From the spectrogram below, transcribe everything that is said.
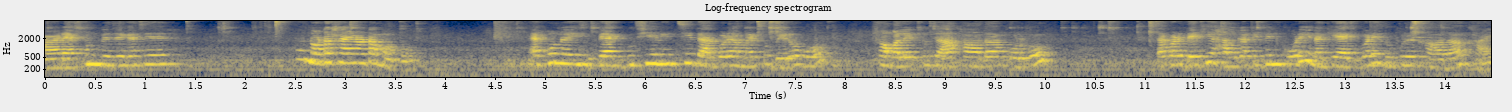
আর এখন বেজে গেছে নটা সাড়ে নটা মতো। এখন এই ব্যাগ গুছিয়ে নিচ্ছি, তারপরে আমরা একটু বেরোবো, সকালে একটু চা খাওয়া দাওয়া করব। তারপরে দেখি হালকা টিফিন করি নাকি একবারে দুপুরে খাওয়া দাওয়া খাই।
